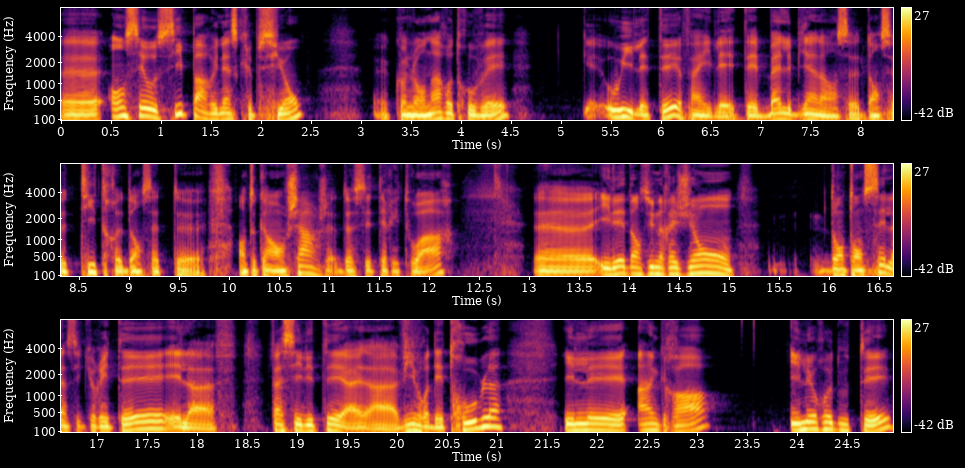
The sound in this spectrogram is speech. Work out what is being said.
on sait aussi par une inscription que l'on a retrouvée où il était, enfin, il était bel et bien dans ce, dans ce titre, dans cette, euh, en tout cas en charge de ces territoires. Euh, il est dans une région dont on sait l'insécurité et la facilité à, vivre des troubles. Il est ingrat, il est redouté.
